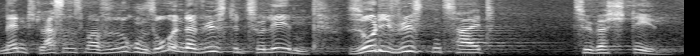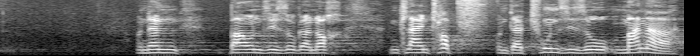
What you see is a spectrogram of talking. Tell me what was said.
Mensch, lass uns mal versuchen, so in der Wüste zu leben, so die Wüstenzeit zu überstehen. Und dann bauen sie sogar noch einen kleinen Topf und da tun sie so Manna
